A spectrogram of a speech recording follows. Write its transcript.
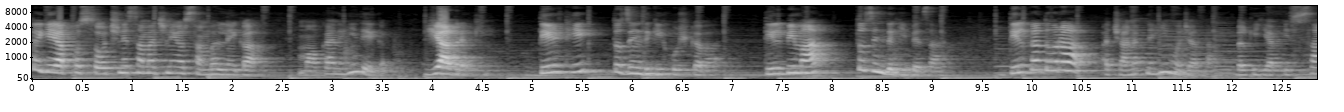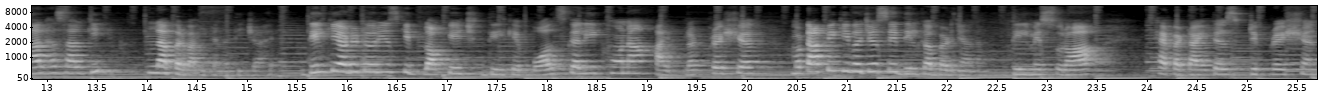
तो ये आपको सोचने, समझने और संभलने का मौका नहीं देगा। याद रखें, दिल ठीक तो ज़िंदगी खुशगवार, दिल बीमार तो ज़िंदगी बेजार। दिल का दौरा अचानक नहीं हो जाता, बल्कि ये आपकी साल हर साल की लापरवाही का नतीजा है। दिल की ऑडिटोरियस की ब्लॉकेज दिल के वॉल्स का लीक होना हाई ब्लड प्रेशर मोटापे की वजह से दिल का बढ़ जाना, दिल में सुराख हेपेटाइटिस डिप्रेशन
